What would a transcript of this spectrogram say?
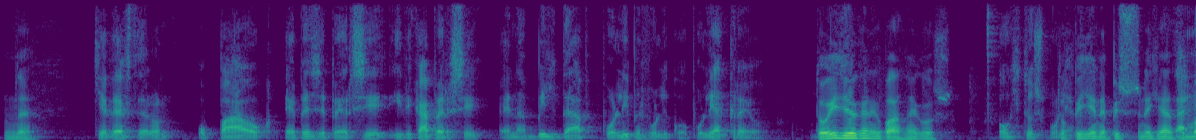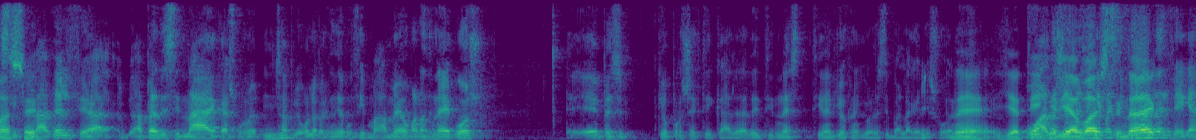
Ναι. Και δεύτερον, ο Πάοκ έπαιζε πέρσι, ειδικά πέρσι, ένα build-up πολύ υπερβολικό, πολύ ακραίο. Το ίδιο έκανε και ο Παναθηναϊκός. Όχι τόσο πολύ. Το πήγαινε πίσω συνέχεια, αν Δηλαδή, Στη θυμάσαι. Φιλαδέλφια, απέναντι στην ΑΕΚ, ας πούμε, στα πιο πολλά παιχνίδια που θυμάμαι, ο Παναθηναϊκός έπαιζε πιο προσεκτικά. Δηλαδή την, έσ- την έδιωχνε κιόλας στην μπαλά για Ναι, γιατί Ο είχε άλλος διαβάσει έπαιζε στην στη ΑΕΚ. Φιλαδέλφια για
